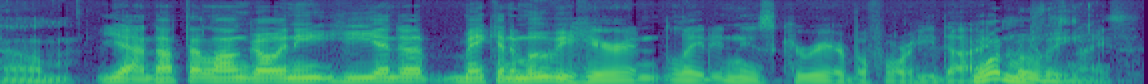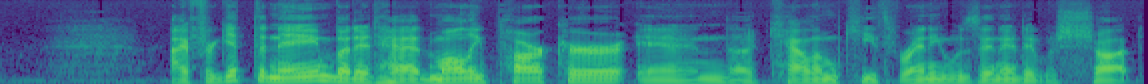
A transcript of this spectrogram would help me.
Um, yeah, not that long ago, and he, he ended up making a movie here in, late in his career before he died. What movie? Nice. I forget the name, but it had Molly Parker and uh, Callum Keith Rennie was in it. It was shot.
